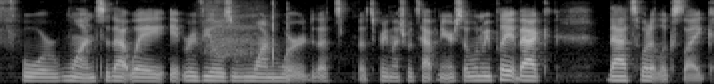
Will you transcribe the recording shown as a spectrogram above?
for one, so that way it reveals one word. That's that's pretty much what's happening here. So when we play it back, that's what it looks like.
